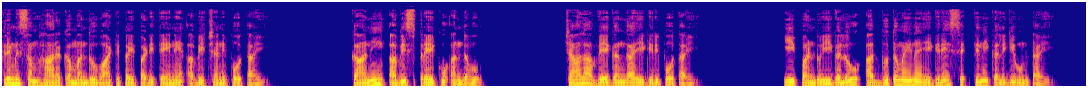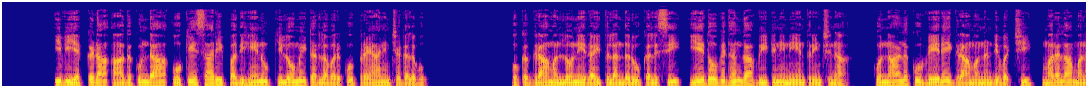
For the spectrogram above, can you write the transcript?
క్రిమిసంహారక మందు వాటిపై పడితేనే అవి చనిపోతాయి. కాని అవి స్ప్రేకు అందవు. చాలా వేగంగా ఎగిరిపోతాయి. ఈ పండు ఈగలు అద్భుతమైన ఎగిరే శక్తిని కలిగి ఉంటాయి. ఇవి ఎక్కడా ఆగకుండా ఒకేసారి పదిహేను కిలోమీటర్ల వరకు ప్రయాణించగలవు. ఒక గ్రామంలోని రైతులందరూ కలిసి ఏదో విధంగా వీటిని నియంత్రించినా కొన్నాళ్ళకు వేరే గ్రామం నుండి వచ్చి మరలా మన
